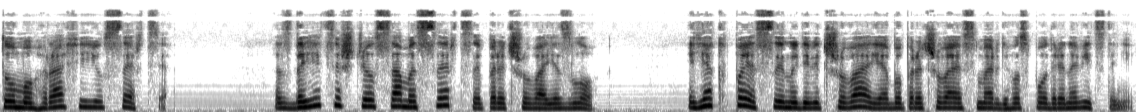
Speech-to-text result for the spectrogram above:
томографію серця. Здається, що саме серце перечуває зло, як пес іноді відчуває або перечуває смерть господаря на відстані.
